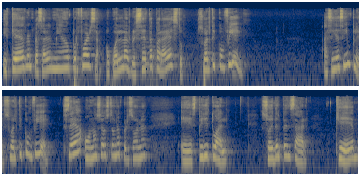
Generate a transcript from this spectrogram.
¿Y qué es reemplazar el miedo por fuerza? ¿O cuál es la receta para esto? Suelte y confíe. Así de simple, suelte y confíe. Sea o no sea usted una persona eh, espiritual, soy del pensar que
